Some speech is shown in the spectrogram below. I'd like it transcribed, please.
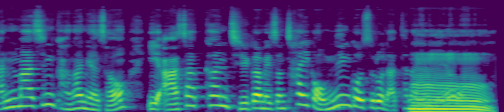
단맛은 강하면서 이 아삭한 질감에선 차이가 없는 것으로 나타나는데요. 음.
